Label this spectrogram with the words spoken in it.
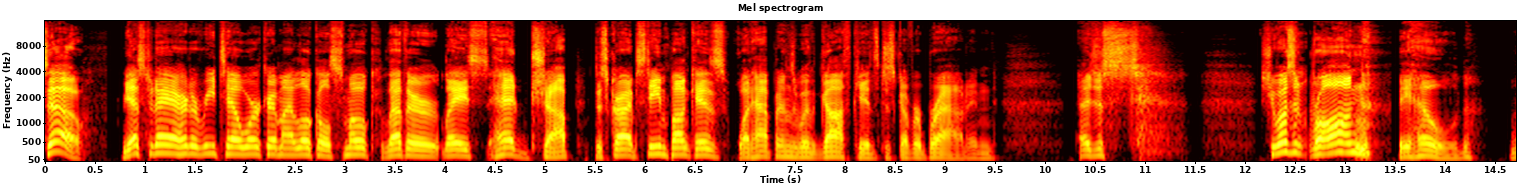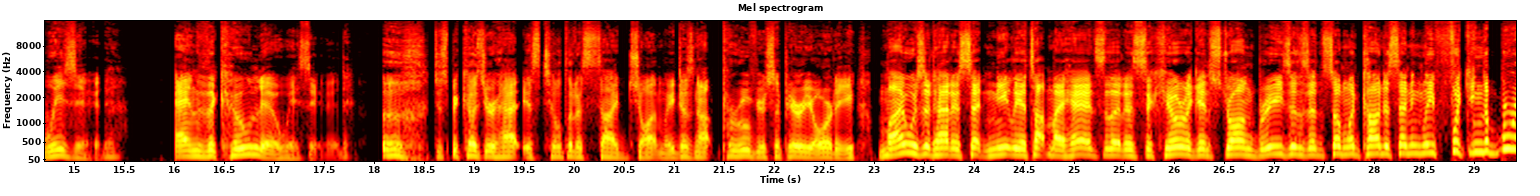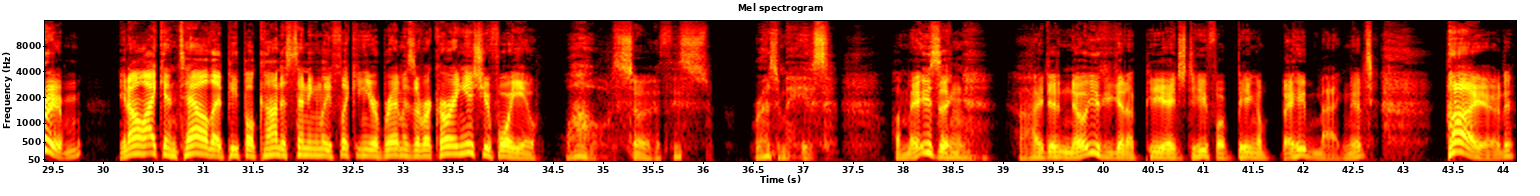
So, yesterday I heard a retail worker at my local smoke, leather, lace, head shop describe steampunk as what happens when goth kids discover brown, and I just. She wasn't wrong. Behold, wizard. And the cooler wizard. Ugh, just because your hat is tilted aside jauntily does not prove your superiority. My wizard hat is set neatly atop my head so that it is secure against strong breezes and someone condescendingly flicking the brim. You know, I can tell that people condescendingly flicking your brim is a recurring issue for you. Wow, sir, this resume is amazing. I didn't know you could get a PhD for being a babe magnet. Hired.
